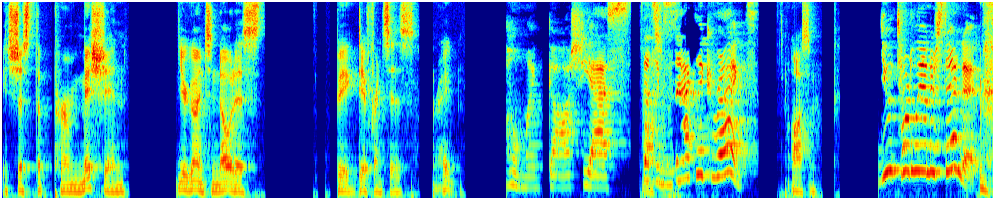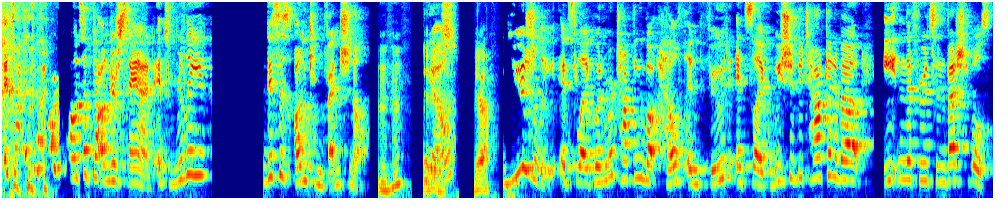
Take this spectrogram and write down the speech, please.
it's just the permission, you're going to notice big differences, right? Oh my gosh, yes. That's Awesome. exactly correct. Awesome. You totally understand it. It's a hard concept to understand. It's really, this is unconventional. Mm-hmm. You know? Yeah. Usually, it's like when we're talking about health and food, it's like we should be talking about eating the fruits and vegetables,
